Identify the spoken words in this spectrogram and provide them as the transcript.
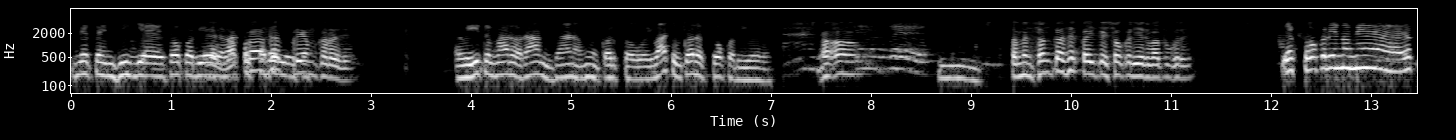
બે ત્રણ જગ્યાએ છોકરીઓ. પ્રેમ કરે છે. હવે એ તો મારો રામ જાણે હું કરતો હોય વાતું કરે છોકરીઓ હમ. તમને શંકા છે? કઈ કઈ છોકરી વાતો કરે એક છોકરીનો મેં એક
